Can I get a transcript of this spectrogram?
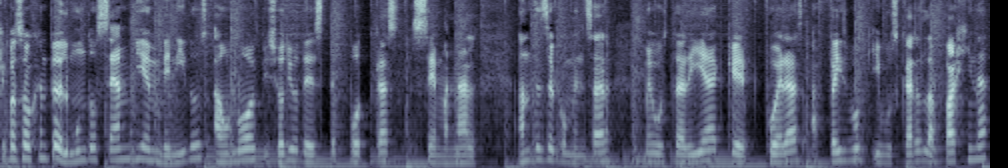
¿Qué pasó gente del mundo? Sean bienvenidos a un nuevo episodio de este podcast semanal. Antes de comenzar, me gustaría que fueras a Facebook y buscaras la página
